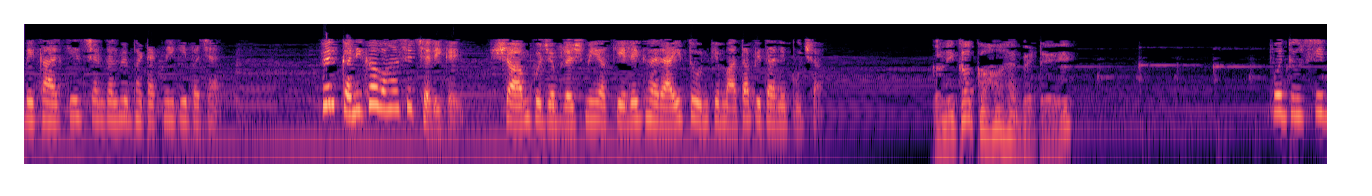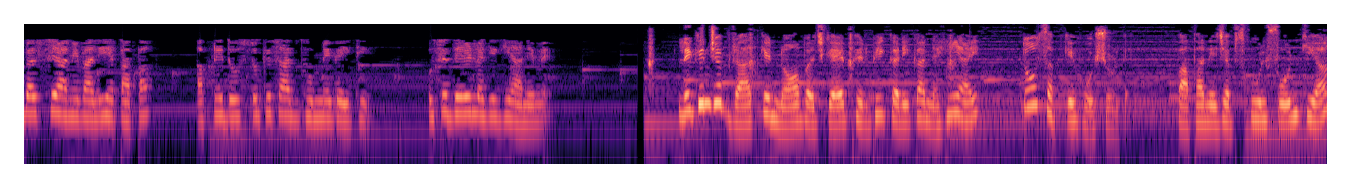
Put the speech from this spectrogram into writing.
बेकार के इस जंगल में भटकने की बजाय। फिर कनिका वहाँ से चली गई। शाम को जब रश्मि अकेले घर आई तो उनके माता पिता ने पूछा कनिका कहाँ है बेटे? वो दूसरी बस से आने वाली है पापा। अपने दोस्तों के साथ घूमने गई थी। उसे देर लगेगी आने में। लेकिन जब रात के नौ बज गए फिर भी कनिका नहीं आई तो सबके होश उड़ गए। पापा ने जब स्कूल फ़ोन किया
